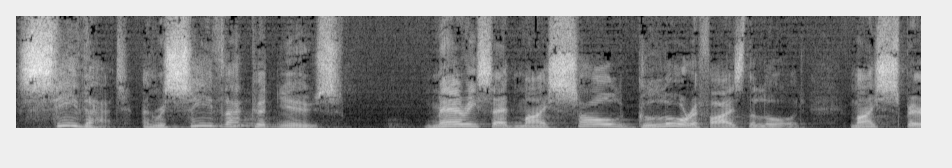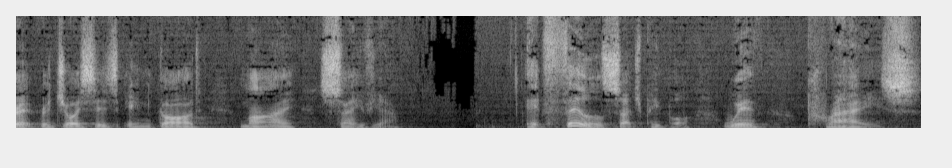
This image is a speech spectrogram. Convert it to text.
see that and receive that good news. Mary said, My soul glorifies the Lord. My spirit rejoices in God, my Saviour. It fills such people with praise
